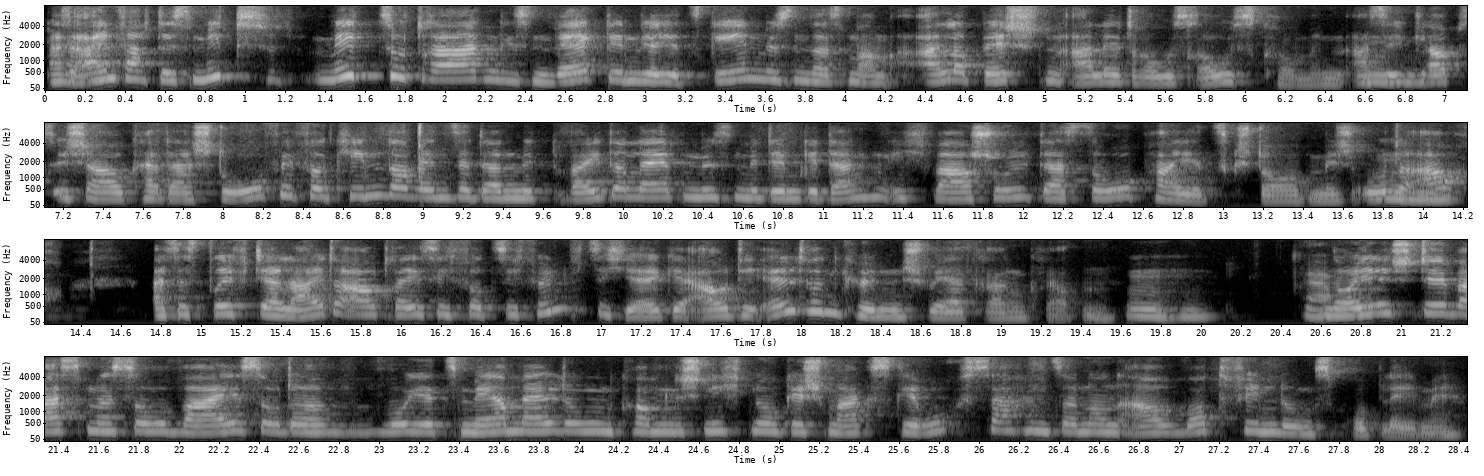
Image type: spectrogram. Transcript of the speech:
Also einfach das mit, mitzutragen, diesen Weg, den wir jetzt gehen müssen, dass wir am allerbesten alle draus rauskommen. Also mhm. ich glaube, es ist auch Katastrophe für Kinder, wenn sie dann mit weiterleben müssen mit dem Gedanken, ich war schuld, dass der Opa jetzt gestorben ist. Oder mhm. auch also es trifft ja leider auch 30, 40, 50-Jährige. Auch die Eltern können schwer krank werden. Mhm. Ja. Neueste, was man so weiß oder wo jetzt mehr Meldungen kommen, ist nicht nur Geschmacksgeruchssachen, sondern auch Wortfindungsprobleme.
